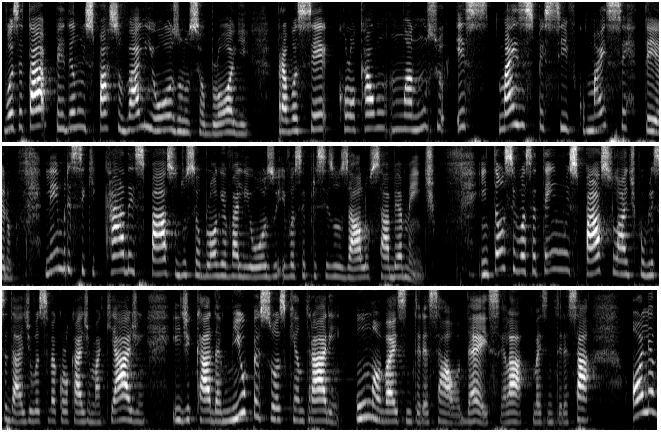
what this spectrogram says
você está perdendo um espaço valioso no seu blog para você colocar um, um anúncio es mais específico, mais certeiro. Lembre-se que cada espaço do seu blog é valioso e você precisa usá-lo sabiamente. Então, se você tem um espaço lá de publicidade e você vai colocar de maquiagem e de cada mil pessoas que entrarem, uma vai se interessar, ou dez, sei lá, vai se interessar, Olha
